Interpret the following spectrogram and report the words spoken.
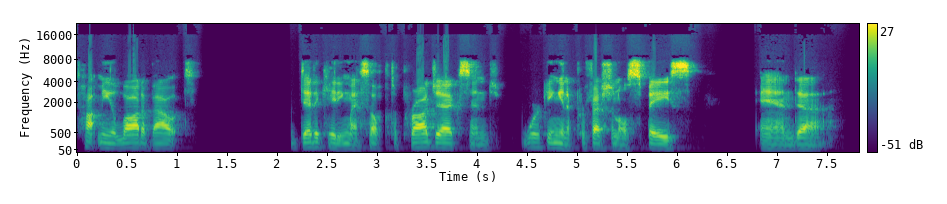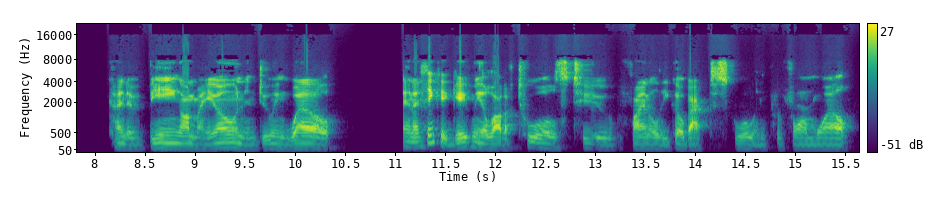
taught me a lot about dedicating myself to projects and working in a professional space and uh, kind of being on my own and doing well. And I think it gave me a lot of tools to finally go back to school and perform well.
